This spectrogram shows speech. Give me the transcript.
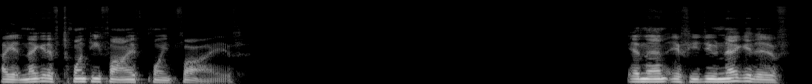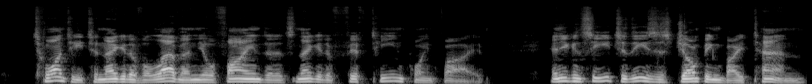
I get negative 25.5. And then if you do negative 20 to negative 11, you'll find that it's negative 15.5. And you can see each of these is jumping by 10.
